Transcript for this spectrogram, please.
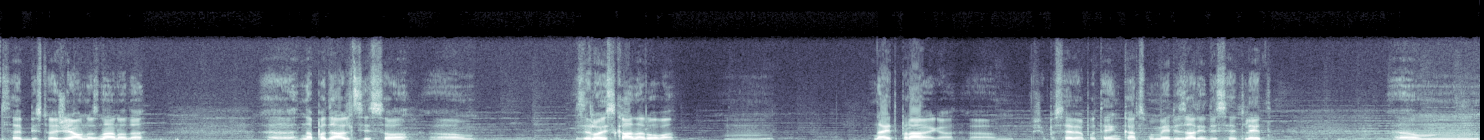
se v bistvu je že javno znano, da napadalci so um, zelo iskana roba. Um, Najti pravega, um, še posebej po tem, kar smo imeli zadnjih deset let, um,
